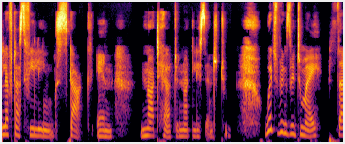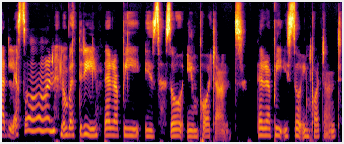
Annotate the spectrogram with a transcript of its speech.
left us feeling stuck and not helped and not listened to. Which brings me to my third lesson. Number three, therapy is so important. Therapy is so important.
